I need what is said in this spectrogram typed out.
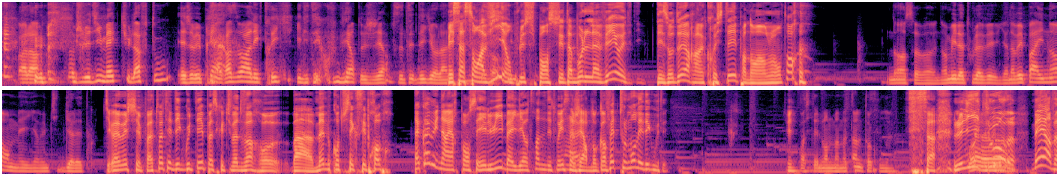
voilà. donc je lui ai dit, mec, tu laves tout. Et j'avais pris un rasoir électrique. Il était couvert de gerbe. C'était dégueulasse. Mais ça sent à vie en plus, je pense. T'as beau le laver, euh, des odeurs incrustées pendant longtemps. Non, ça va. Non, mais il a tout lavé. Il y en avait pas énorme, mais il y avait une petite galette. quoi. Ouais, mais je sais pas. Toi, t'es dégoûté parce que tu vas devoir. euh, bah, même quand tu sais que c'est propre, t'as quand même une arrière-pensée. Et lui, bah, il est en train de nettoyer sa gerbe. Donc en fait, tout le monde est dégoûté. Enfin, c'était le lendemain matin, le temps qu'on a. C'est ça. Le lit Ouais, tourne. ouais. Merde,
